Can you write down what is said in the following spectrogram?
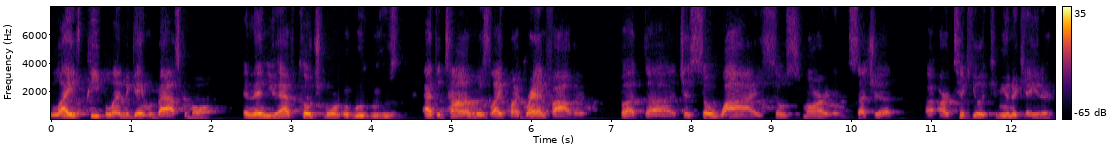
life, people, and the game of basketball. And then you have Coach Morgan Wooten, who's at the time was like my grandfather, but uh, just so wise, so smart, and such a, a articulate communicator.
